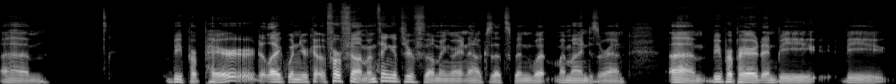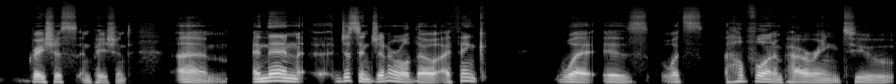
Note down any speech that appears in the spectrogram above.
um be prepared like when you're for film. I'm thinking through filming right now because that's been what my mind is around. Um be prepared and be be gracious and patient. Um and then uh, just in general though, I think what is what's helpful and empowering to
